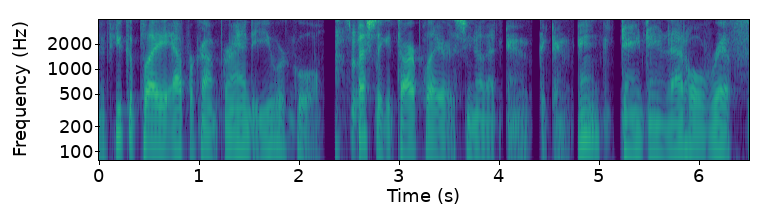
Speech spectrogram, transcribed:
If you could play Apricot Brandy, you were cool. Especially guitar players, you know, that that whole riff.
